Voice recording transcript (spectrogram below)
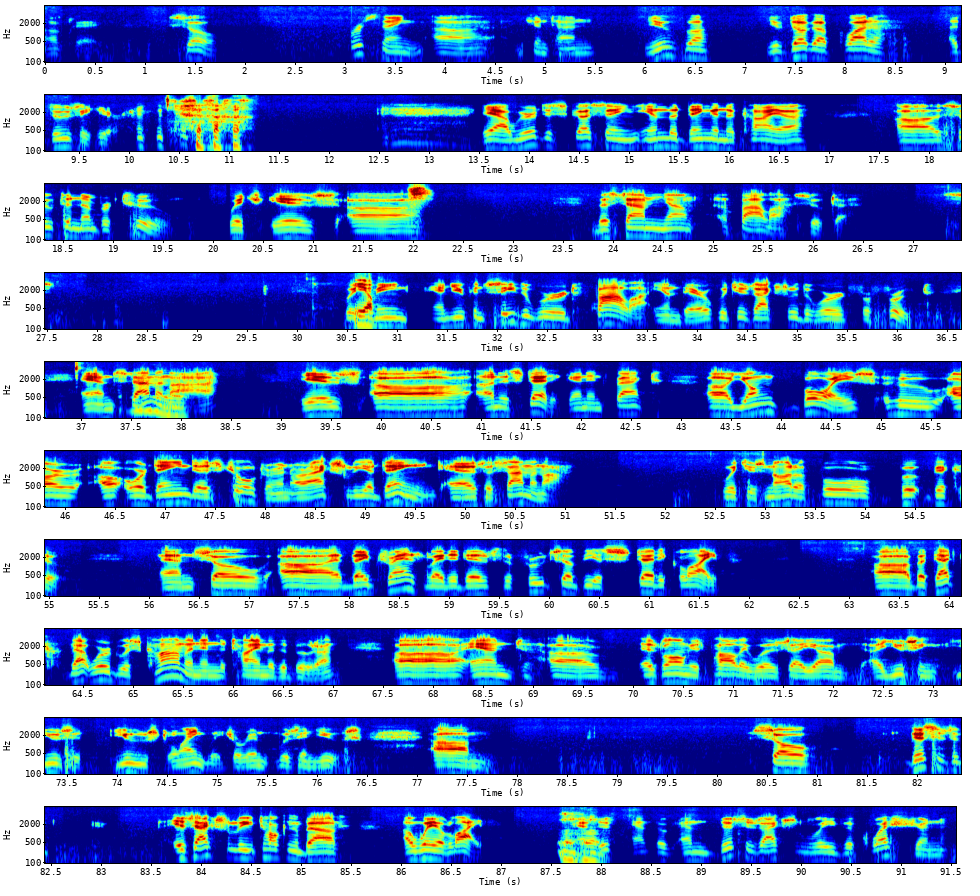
Okay. So, first thing, uh, Chintan, you've uh, you've dug up quite a a doozy here. yeah, we're discussing in the Digha Nikaya, uh, Sutta number two, which is uh, the Sāmaññaphala Sutta, which Yep. means, and you can see the word phala in there, which is actually the word for fruit. And stamina is uh, an ascetic. And in fact, uh, young boys who are uh, ordained as children are actually ordained as a samana, which is not a full bhikkhu. And so uh, they've translated as the fruits of the ascetic life. Uh, but that that word was common in the time of the Buddha, uh, and uh, as long as Pali was a, um, a using use it, used language or in, was in use. Um, so this is a, is actually talking about a way of life, and Mhm. this and the, and this is actually the question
